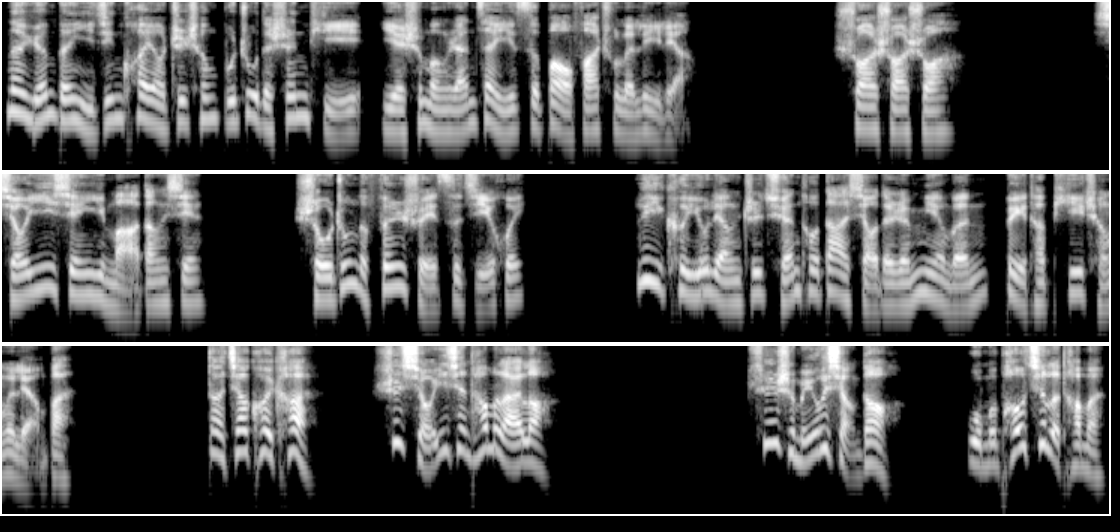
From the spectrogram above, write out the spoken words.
那原本已经快要支撑不住的身体，也是猛然再一次爆发出了力量。刷刷刷！小一仙一马当先，手中的分水刺急挥，立刻有两只拳头大小的人面纹被他劈成了两半。大家快看，是小一仙他们来了！真是没有想到，我们抛弃了他们，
